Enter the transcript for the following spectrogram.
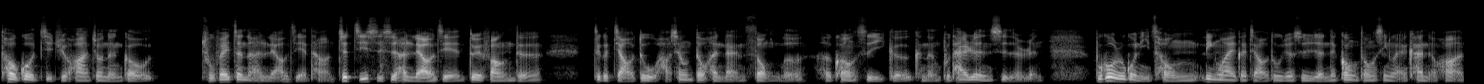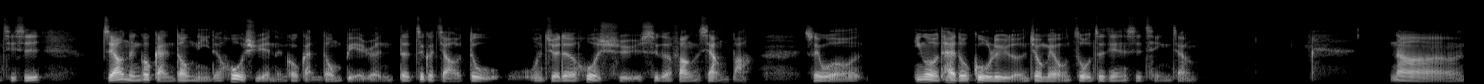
透过几句话就能够，除非真的很了解他，就即使是很了解对方的。这个角度好像都很难送了，何况是一个可能不太认识的人。不过，如果你从另外一个角度，就是人的共通性来看的话，其实只要能够感动你的，或许也能够感动别人的这个角度，我觉得或许是个方向吧。所以我因为我太多顾虑了，就没有做这件事情。这样，那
